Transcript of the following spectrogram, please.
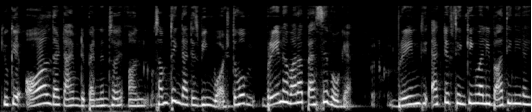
کیونکہ all the time dependence on something that is being wash تو وہ برین ہمارا پیسے ہو گیا برین ایکٹیو تھنکنگ والی بات ہی نہیں رہی۔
